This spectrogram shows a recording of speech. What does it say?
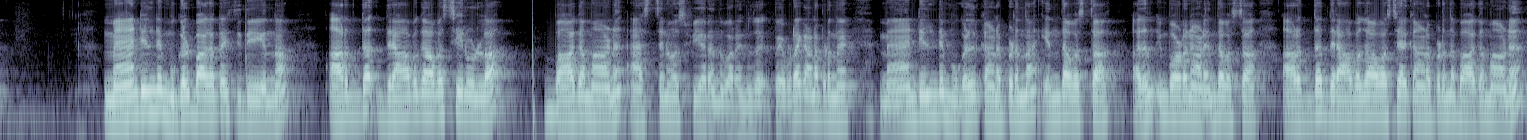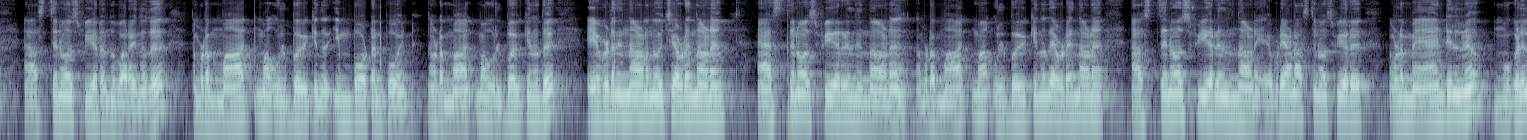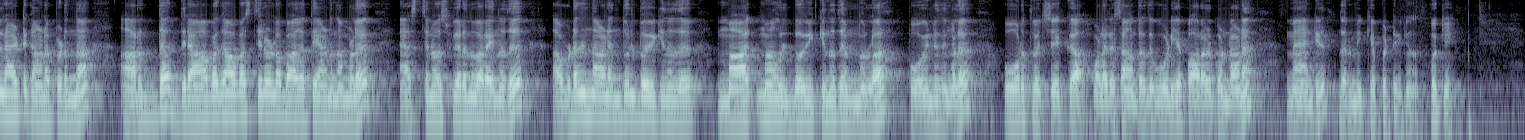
മാൻഡിലിന്റെ മുകൾ ഭാഗത്തായി സ്ഥിതി ചെയ്യുന്ന അർദ്ധ ദ്രാവകാവസ്ഥയിലുള്ള ഭാഗമാണ് ആസ്റ്റനോസ്ഫിയർ എന്ന് പറയുന്നത്. ഇപ്പോൾ എവിടെ കാണപ്പെടുന്നത് മാൻഡിലിന്റെ മുകളിൽ കാണപ്പെടുന്ന എന്തവസ്ഥ? അതും ഇമ്പോർട്ടന്റ് ആണ്. എന്തവസ്ഥ? അർദ്ധ ദ്രാവകാവസ്ഥയിൽ കാണപ്പെടുന്ന ഭാഗമാണ് ആസ്റ്റനോസ്ഫിയർ എന്ന് പറയുന്നത്. നമ്മുടെ മാഗ്മ ഉത്ഭവിക്കുന്നത് ഇമ്പോർട്ടന്റ് പോയിന്റ് നമ്മുടെ മാഗ്മ ഉത്ഭവിക്കുന്നത് എവിടെ നിന്നാണെന്ന് വെച്ചാൽ എവിടെ നിന്നാണ്? ആസ്തനോസ്ഫിയറിൽ നിന്നാണ് നമ്മുടെ മാഗ്മ ഉത്ഭവിക്കുന്നത്. എവിടെ നിന്നാണ് ആസ്തനോസ്ഫിയറിൽ നിന്നാണ്. എവിടെയാണ് ആസ്തനോസ്ഫിയർ? നമ്മുടെ മാൻഡിലിന് മുകളിലായിട്ട് കാണപ്പെടുന്ന അർദ്ധ ദ്രാവകാവസ്ഥയിലുള്ള ഭാഗത്തെയാണ് നമ്മൾ ആസ്തനോസ്ഫിയർ എന്ന് പറയുന്നത്. അവിടെ നിന്നാണ് എന്ത് ഉത്ഭവിക്കുന്നത്? മാഗ്മ ഉത്ഭവിക്കുന്നത് എന്നുള്ള പോയിന്റ് നിങ്ങൾ ഓർത്ത് വെച്ചേക്കുക. വളരെ സാന്ദ്രത കൂടിയ പാറകൾ കൊണ്ടാണ് മാൻഡിൽ നിർമ്മിക്കപ്പെട്ടിരിക്കുന്നത്. ഓക്കെ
